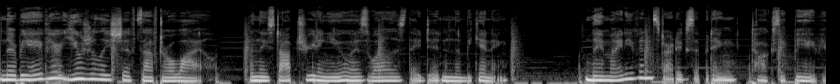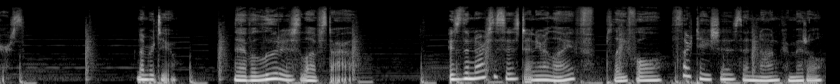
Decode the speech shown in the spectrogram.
their behavior usually shifts after a while and they stop treating you as well as they did in the beginning. They might even start exhibiting toxic behaviors. Number two, they have a style. Is the narcissist in your life playful, flirtatious, and non-committal?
